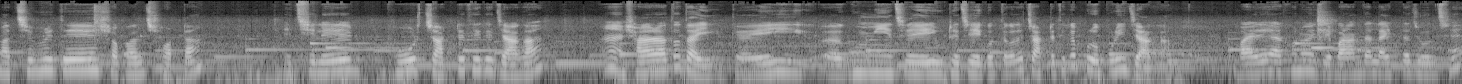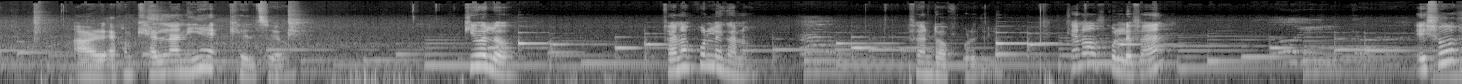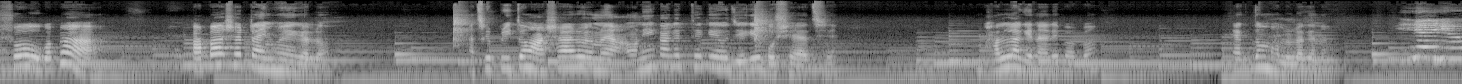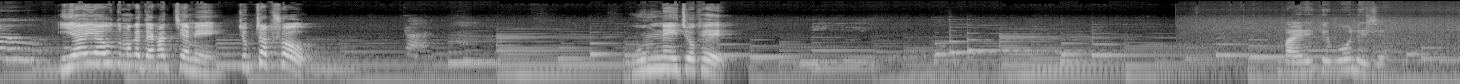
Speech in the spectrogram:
বাচ্চা বাড়িতে সকাল ছটা। এই ছেলে ভোর চারটে থেকে জাগা। হ্যাঁ সারা রাতও তাই। এই ঘুমিয়েছে, এই উঠেছে এই করতে করতে চারটে থেকে পুরোপুরি জাগা। বাইরে এখনও এই যে বারান্দার লাইটটা জ্বলছে আর এখন খেলনা নিয়ে খেলছে। ও। কি হলো? ফ্যান অফ করলে কেন? ফ্যানটা অফ করে দিল। কেন অফ করলে ফ্যান? এসো, শো, বাবা। পাপা আসার টাইম হয়ে গেল। আজকে প্রীতম আসার মানে অনেক আগের থেকে ও জেগে বসে আছে। ভালো লাগে না রে বাবা। একদম ভালো লাগে না। ইয়া ইয়াও তোমাকে দেখাচ্ছি আমি। চুপচাপ শো। ঘুম নেই চোখে। বাইরে কেবল এই যে।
